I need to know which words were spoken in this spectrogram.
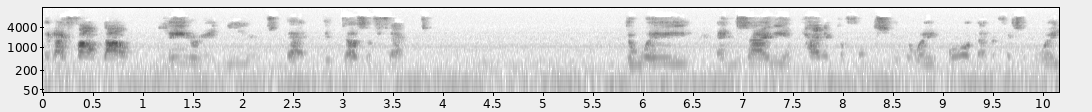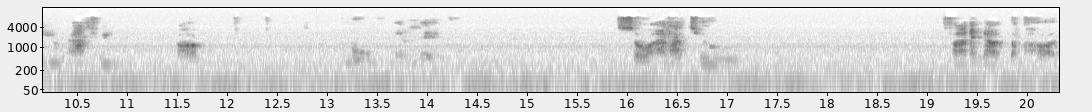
that I found out later in years that it does affect the way anxiety and panic affects you, the way all that affects you, the way you actually um, move and live. So I had to find out the heart.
